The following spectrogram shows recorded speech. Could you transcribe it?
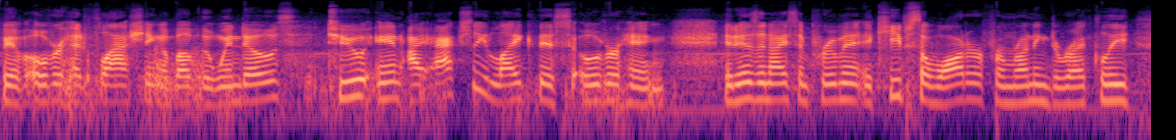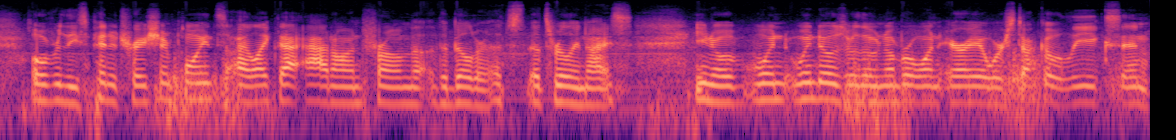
We have overhead flashing above the windows too, and I actually like this overhang. It is a nice improvement. It keeps the water from running directly over these penetration points. I like that add-on from the builder. That's that's really nice. You know, when windows are the number one area where stucco leaks, and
